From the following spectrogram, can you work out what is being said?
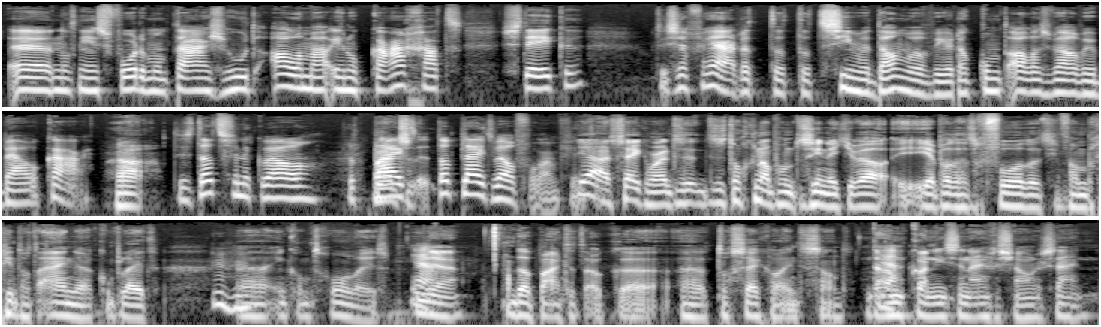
eh, nog niet eens voor de montage, hoe het allemaal in elkaar gaat steken. Dus zegt van ja, dat, dat, dat zien we dan wel weer. Dan komt alles wel weer bij elkaar. Ja. Dus dat vind ik wel, dat pleit, het- dat pleit wel voor hem, vind Ja, ik. zeker. Maar het is, het is toch knap om te zien dat je wel... Je hebt altijd het gevoel dat hij van begin tot einde compleet Mhm. eh, in controle is. ja. Ja. Dat maakt het ook eh, eh, toch zeker wel interessant. Daarom Ja. kan hij zijn eigen genre zijn,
